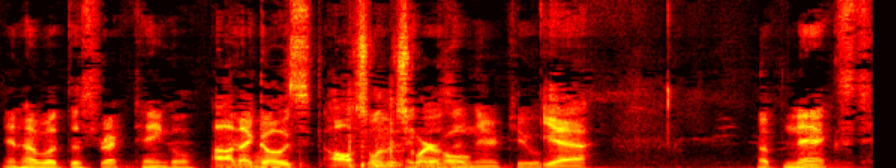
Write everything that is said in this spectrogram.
And how about this rectangle? Uh, that one- goes also in the square goes hole. in there too. Yeah. Up next,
